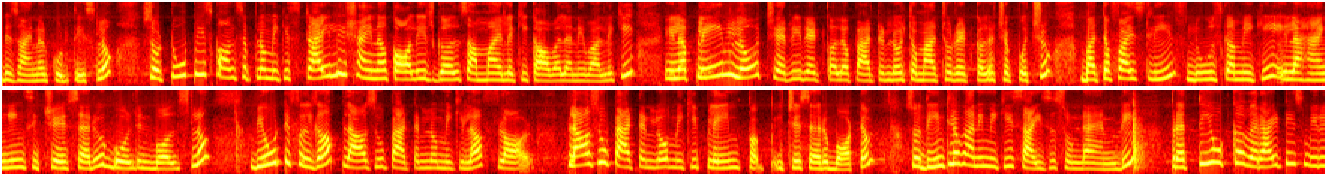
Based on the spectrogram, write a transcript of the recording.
డిజైనర్ కుర్తీస్లో సో టూ పీస్ కాన్సెప్ట్లో మీకు స్టైలిష్ అయిన కాలేజ్ గర్ల్స్ అమ్మాయిలకి కావాలనే వాళ్ళకి ఇలా ప్లెయిన్లో చెర్రీ రెడ్ కలర్ ప్యాటర్న్లో టొమాటో రెడ్ కలర్ చెప్పొచ్చు. బటర్ఫ్లై స్లీవ్స్ లూజ్గా మీకు ఇలా హ్యాంగింగ్స్ ఇచ్చేసారు గోల్డెన్ బాల్స్లో బ్యూటిఫుల్గా ప్లాజో ప్యాటర్న్లో మీకు ఇలా ఫ్లవర్ ప్లాజో ప్యాటర్న్లో మీకు ప్లెయిన్ ఇచ్చేసారు బాటమ్ సో దీంట్లో కానీ మీకు సైజెస్ ఉన్నాయండి. ప్రతి ఒక్క వెరైటీస్ మీరు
